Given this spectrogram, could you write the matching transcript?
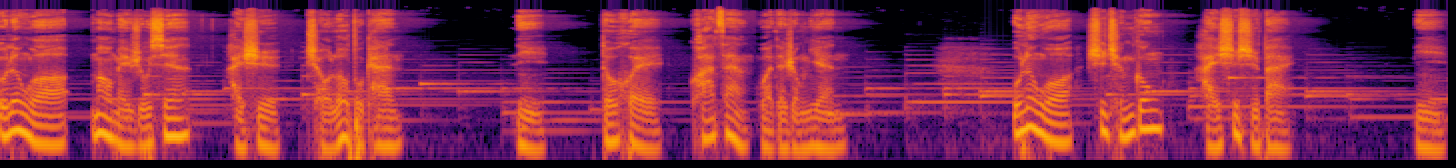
无论我貌美如仙，还是丑陋不堪，你都会夸赞我的容颜。无论我是成功还是失败，你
